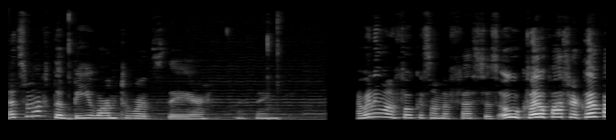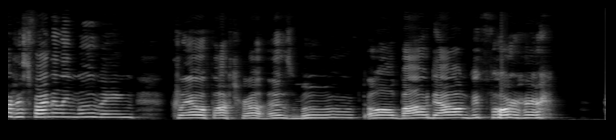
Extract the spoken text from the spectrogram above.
Let's move the B1 towards there, I think. I really want to focus on Ephesus. Oh, Cleopatra! Cleopatra's finally moving! Cleopatra has moved! All bow down before her!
